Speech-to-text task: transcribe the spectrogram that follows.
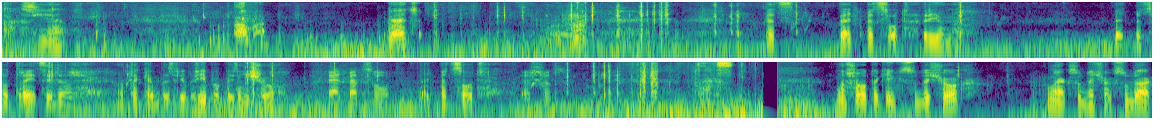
Так, є. Опа. П'ять. 5500 рівно. 5530 даже. Отаке без ліп-гріпа, без нічого. 5500. 5500. 5500. Так. Ну що, такий судачок. Ну як судачок, судак.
